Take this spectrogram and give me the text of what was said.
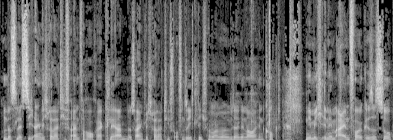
Und das lässt sich eigentlich relativ einfach auch erklären. Ist eigentlich relativ offensichtlich, wenn man mal wieder genauer hinguckt. Nämlich in dem einen Volk ist es so,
